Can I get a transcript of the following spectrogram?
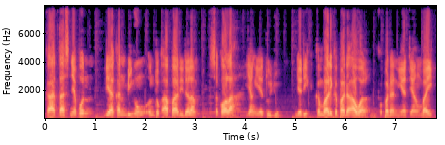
ke atasnya pun dia akan bingung untuk apa di dalam sekolah yang ia tuju jadi kembali kepada awal kepada niat yang baik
